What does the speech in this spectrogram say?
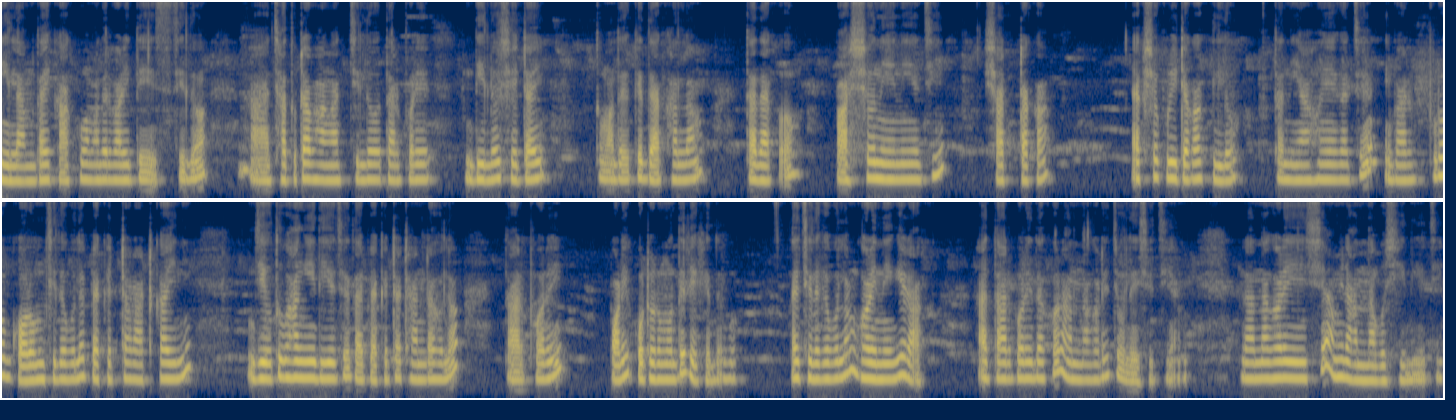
নিলাম। তাই কাকু আমাদের বাড়িতে এসেছিল ছাতুটা ভাঙাচ্ছিল, তারপরে দিল সেটাই তোমাদেরকে দেখালাম। তা দেখো, পাঁচশো নিয়ে নিয়েছি, ষাট টাকা। একশো কুড়ি টাকা কিলো। তা নেওয়া হয়ে গেছে। এবার পুরো গরম ছিল বলে প্যাকেটটা আটকায়নি। যেহেতু ভাঙিয়ে দিয়েছে, তাই প্যাকেটটা ঠান্ডা হলো। তারপরেই পরে কোটোর মধ্যে রেখে দেবো। তাই ছেলেকে বললাম, ঘরে নিয়ে গিয়ে রাখ। আর তারপরে দেখো, রান্নাঘরে চলে এসেছি আমি। রান্নাঘরে এসে আমি রান্না বসিয়ে দিয়েছি।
